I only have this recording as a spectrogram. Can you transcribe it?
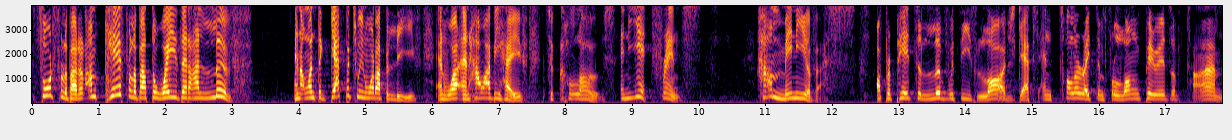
thoughtful about it, I'm careful about the way that I live. And I want the gap between what I believe and, what, and how I behave to close. And yet, friends, how many of us are prepared to live with these large gaps and tolerate them for long periods of time,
